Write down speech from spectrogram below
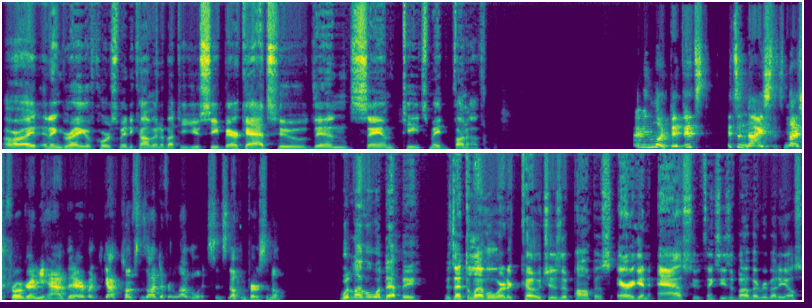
All right. And then Greg, of course, made a comment about the UC Bearcats, who then Sam Teets made fun of. I mean, look, it, it's it's a nice it's a nice program you have there, but you got Clemson's on a different level. It's it's nothing personal. What level would that be? Is that the level where the coach is a pompous, arrogant ass who thinks he's above everybody else?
